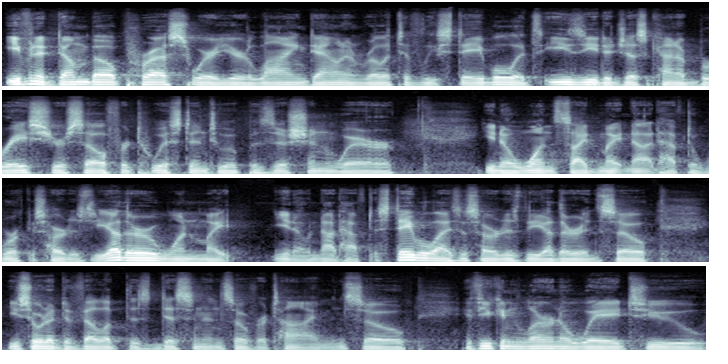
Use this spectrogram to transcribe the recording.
even a dumbbell press where you're lying down and relatively stable, it's easy to just kind of brace yourself or twist into a position where, you know, one side might not have to work as hard as the other, one might, you know, not have to stabilize as hard as the other. And so you sort of develop this dissonance over time. And so if you can learn a way to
